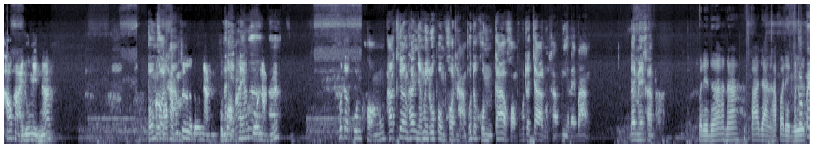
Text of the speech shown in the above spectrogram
เข้าขายดูหมิ่นนะผมพขรอบคอมถามพิวเตอร์โดนหนัก ผมบอกให้นะโดนหนักนะ พุทธคุณของพระเครื่องท่านยังไม่รู้ผมขอถามพุทธคุณเก้าของพระพุทธเจ้าหน่อยครับ มีอะไรบ้าง ได้ไหมครับ ประเด็นนะนะพระอาจารย์ครับ ประเด็นคือก็ไป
